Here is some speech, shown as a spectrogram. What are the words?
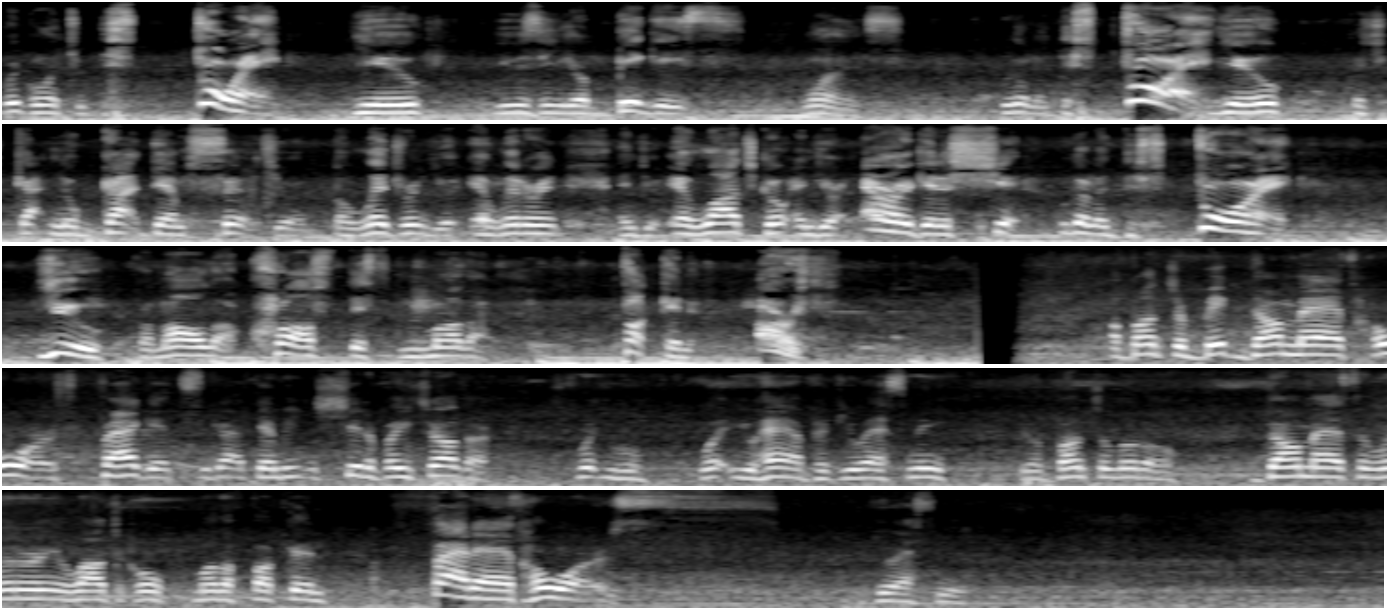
We're going to destroy you using your biggest ones. We're gonna destroy you because you got no goddamn sense. You're belligerent, you're illiterate, and you're illogical, and you're arrogant as shit. We're gonna destroy you from all across this motherfucking earth. A bunch of big dumbass whores, faggots, you goddamn eating shit of each other. That's what you what you have if you ask me. You're a bunch of little dumbass, illiterate, illogical, motherfucking fat ass whores. You ask me.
